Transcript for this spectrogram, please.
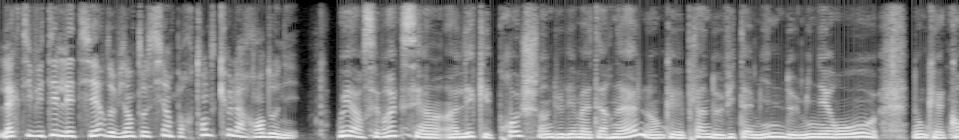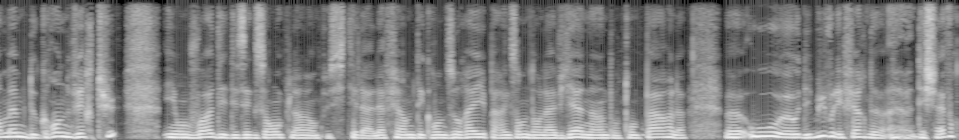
L'activité laitière devient aussi importante que la randonnée. Oui, alors c'est vrai que c'est un, lait qui est proche hein, du lait maternel, donc est plein de vitamines, de minéraux, donc il y a quand même de grandes vertus. Et on voit des, exemples, hein, on peut citer la, ferme des grandes oreilles, par exemple dans la Vienne, hein, dont on parle, euh, où euh, au début ils voulaient faire de, euh, des chèvres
